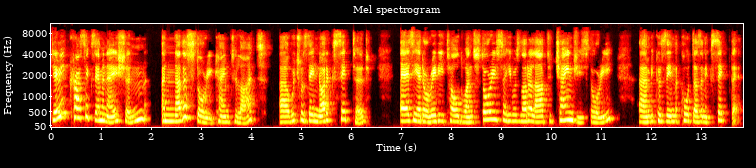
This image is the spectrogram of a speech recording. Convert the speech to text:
During cross examination, another story came to light, uh, which was then not accepted, as he had already told one story, so he was not allowed to change his story um, because then the court doesn't accept that.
